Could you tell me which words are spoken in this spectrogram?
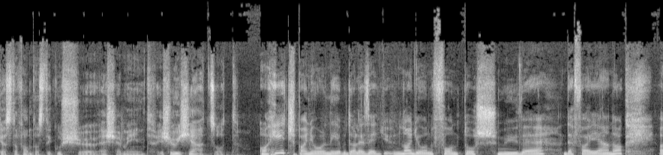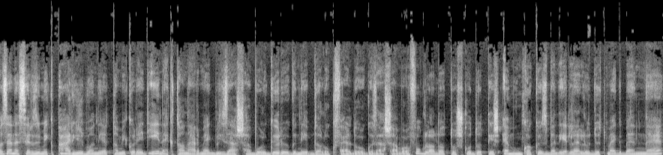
ezt a fantasztikus eseményt, és ő is játszott. A hét spanyol népdal, ez egy nagyon fontos műve Defaljának. A zeneszerző még Párizsban élt, amikor egy ének tanár megbízásából görög népdalok feldolgozásával foglalatoskodott, és e munka közben érlelődött meg benne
